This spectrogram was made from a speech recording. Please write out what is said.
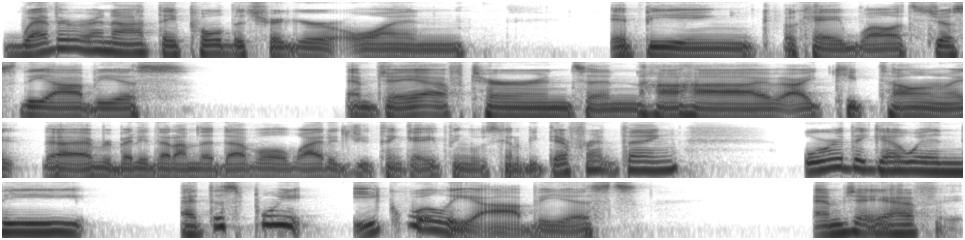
whether or not they pulled the trigger on it being okay, well, it's just the obvious MJF turns and haha, I, I keep telling my, uh, everybody that I'm the devil. Why did you think anything was going to be different thing? Or they go in the, at this point, equally obvious. MJF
